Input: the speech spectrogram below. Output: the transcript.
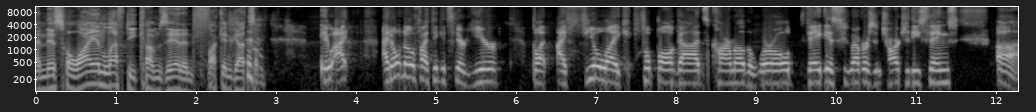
And this Hawaiian lefty comes in and fucking guts them. It- I I don't know if I think it's their year, but I feel like football gods, karma, the world, Vegas, whoever's in charge of these things, uh,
